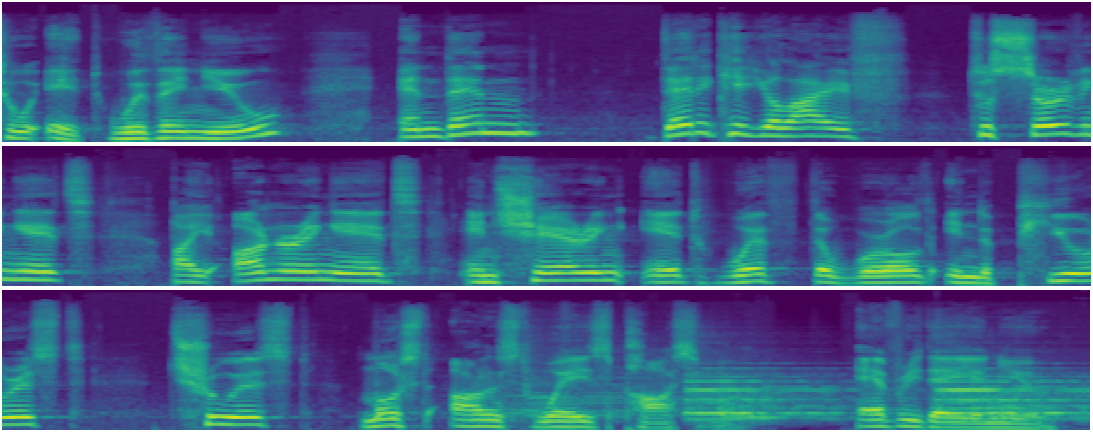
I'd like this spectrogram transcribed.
to it within you, and then dedicate your life to serving it by honoring it and sharing it with the world in the purest, truest, most honest ways possible. every day anew.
